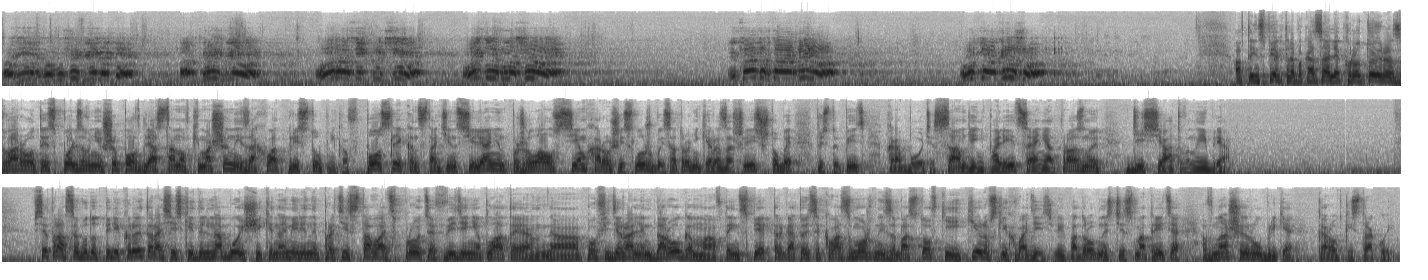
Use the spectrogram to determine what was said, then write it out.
Водитель, заглушить двигатель, открыть дверь, выбросить ключи, выйти из машины, лицо к автомобилю, руки на крышу. Автоинспекторы показали крутой разворот, использование шипов для остановки машины и захват преступников. После Константин Селянин пожелал всем хорошей службы, и сотрудники разошлись, чтобы приступить к работе. Сам день полиции они отпразднуют 10 ноября. Все трассы будут перекрыты. Российские дальнобойщики намерены протестовать против введения платы э, по федеральным дорогам. Автоинспектор готовится к возможной забастовке и кировских водителей. Подробности смотрите в нашей рубрике «Короткой строкой».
